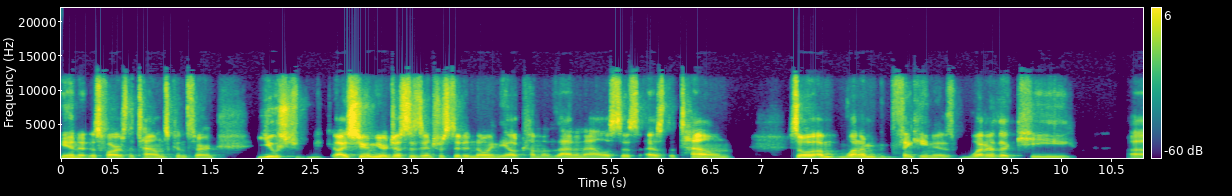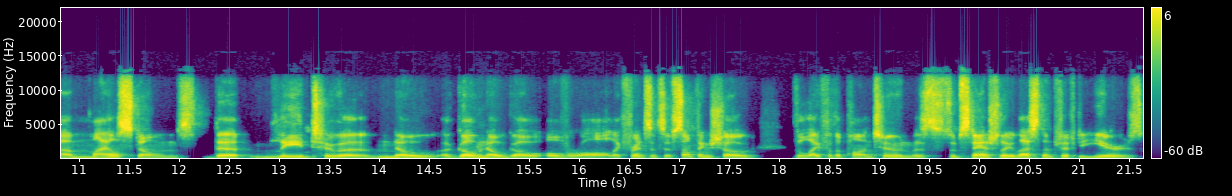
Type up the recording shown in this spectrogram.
in it as far as the town's concerned you i assume you're just as interested in knowing the outcome of that analysis as the town. So um, what i'm thinking is what are the key um, milestones that lead to a no a go no go overall? Like for instance if something showed the life of the pontoon was substantially less than 50 years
